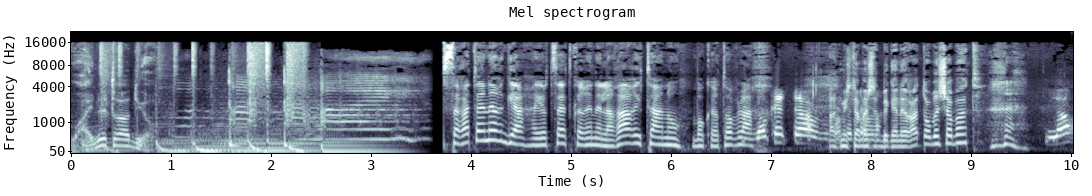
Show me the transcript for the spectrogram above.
ויינט רדיו. שרת האנרגיה היוצאת קארין אלהרר איתנו, בוקר טוב לך. בוקר טוב. את משתמשת בגנרטור בשבת? לא,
